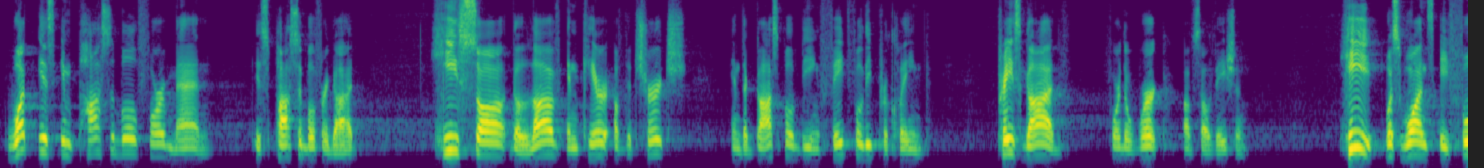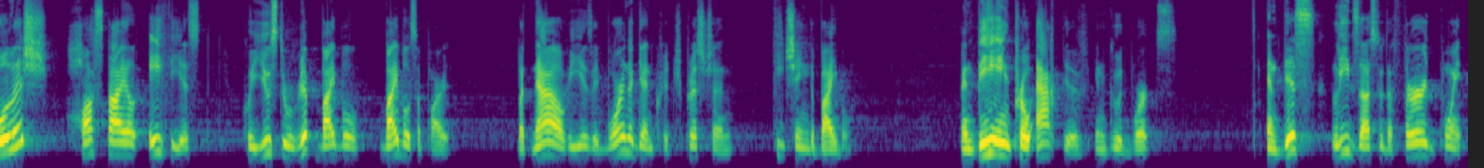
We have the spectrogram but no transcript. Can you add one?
What is impossible for man is possible for God. He saw the love and care of the church and the gospel being faithfully proclaimed. Praise God for the work of salvation. He was once a foolish, hostile atheist who used to rip Bible, Bibles apart, but now he is a born again Christian teaching the Bible. and being proactive in good works. And this leads us to the third point.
